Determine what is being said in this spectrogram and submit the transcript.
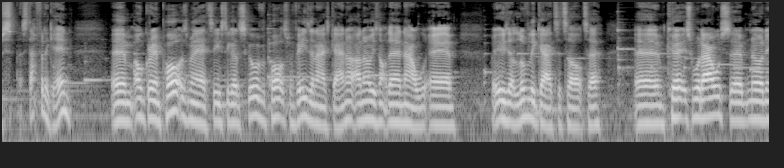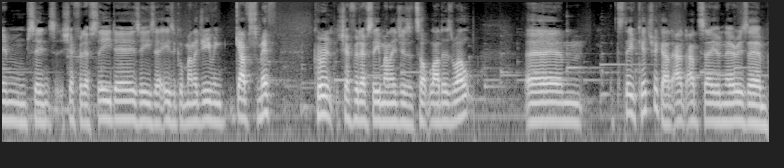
Stafford again. Um, oh, Graham Porter's mate. He used to go to school with the Portsmouth. He's a nice guy. I know, I know he's not there now, um, but he's a lovely guy to talk to. Um, Curtis Woodhouse, uh, known him since Sheffield FC days. He's a, he's a good manager. Even Gav Smith, current Sheffield FC manager, is a top lad as well. Um, Steve Kittrick, I'd, I'd, I'd, say, and there is um,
